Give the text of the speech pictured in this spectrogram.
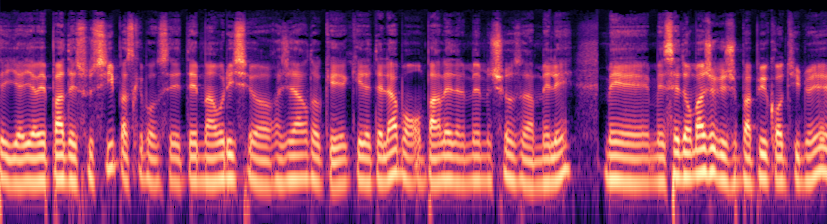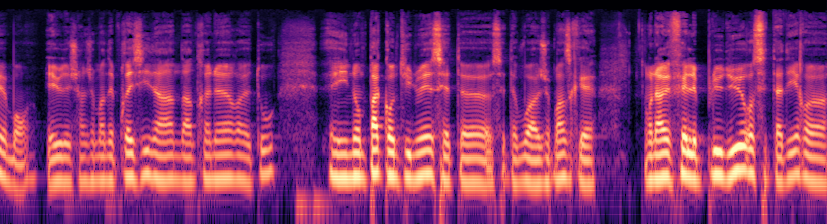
il n'y avait pas de soucis parce que bon, c'était Mauricio Regiardo qui, était là. Bon, on parlait de la même chose à mêlée, mais, c'est dommage que je n'ai pas pu continuer. Bon, il y a eu des changements de président, d'entraîneur et tout, et ils n'ont pas continué cette, cette voie. Je pense que on avait fait le plus dur, c'est-à-dire euh,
